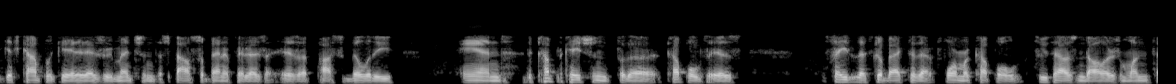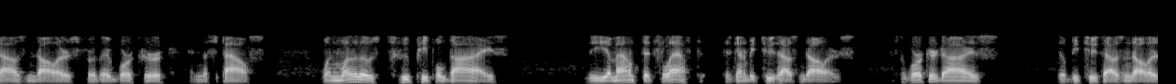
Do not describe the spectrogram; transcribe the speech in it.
it gets complicated. As we mentioned, the spousal benefit is a, is a possibility. And the complication for the couples is say, let's go back to that former couple, $2,000 and $1,000 for the worker and the spouse. When one of those two people dies, the amount that's left is going to be $2,000. If the worker dies, there'll be $2,000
